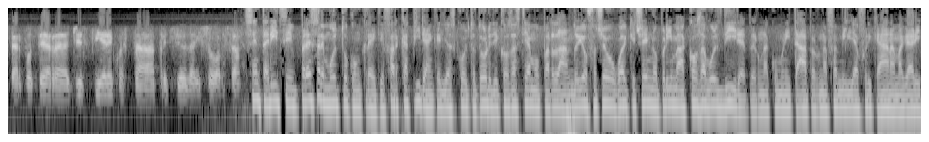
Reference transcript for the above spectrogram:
per poter gestire questa preziosa risorsa. Senta Rizzi, per essere molto concreti e far capire anche agli ascoltatori di cosa stiamo parlando, io facevo qualche cenno prima a cosa vuol dire per una comunità, per una famiglia africana, magari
